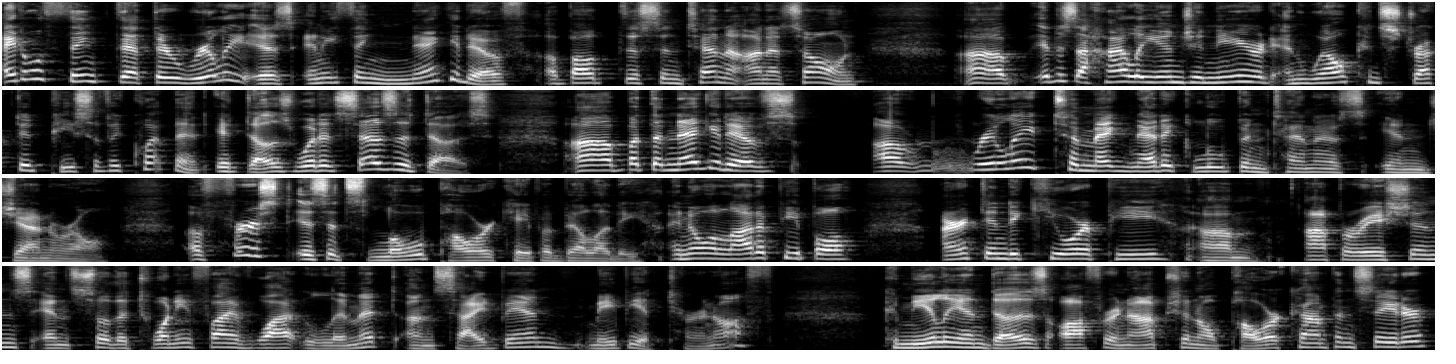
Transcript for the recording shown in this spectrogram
I don't think that there really is anything negative about this antenna on its own. Uh, it is a highly engineered and well-constructed piece of equipment. It does what it says it does. Uh, but the negatives uh, relate to magnetic loop antennas in general. Uh, first is its low power capability. I know a lot of people aren't into QRP um, operations and so the 25 watt limit on sideband may be a turnoff. Chameleon does offer an optional power compensator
